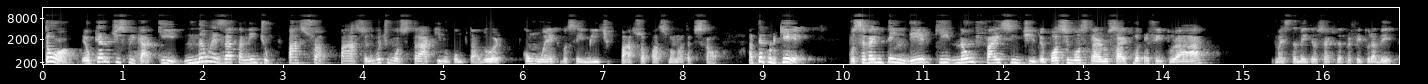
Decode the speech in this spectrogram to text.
Então, ó, eu quero te explicar aqui, não exatamente o passo a passo, eu não vou te mostrar aqui no computador como é que você emite passo a passo uma nota fiscal. Até porque você vai entender que não faz sentido. Eu posso te mostrar no site da prefeitura A, mas também tem o site da prefeitura B.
